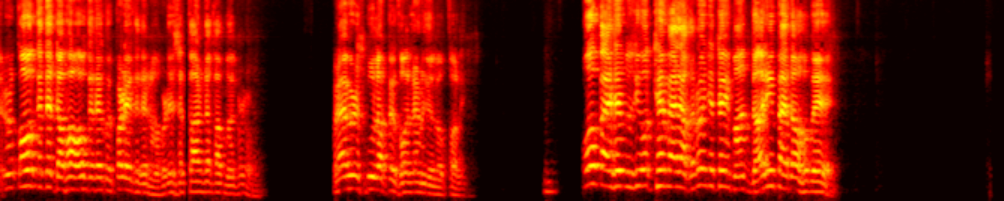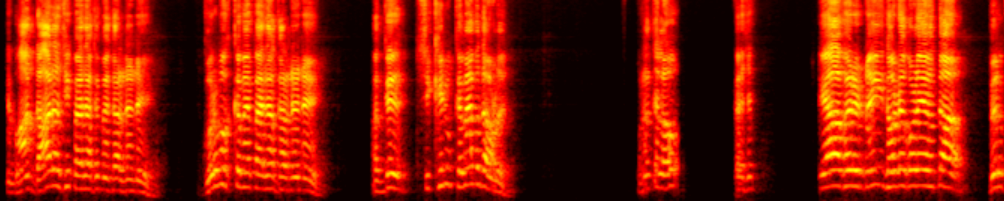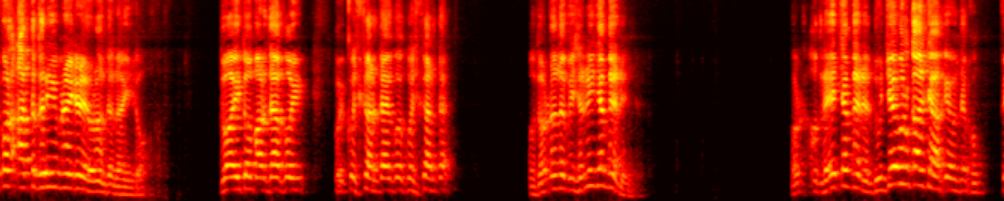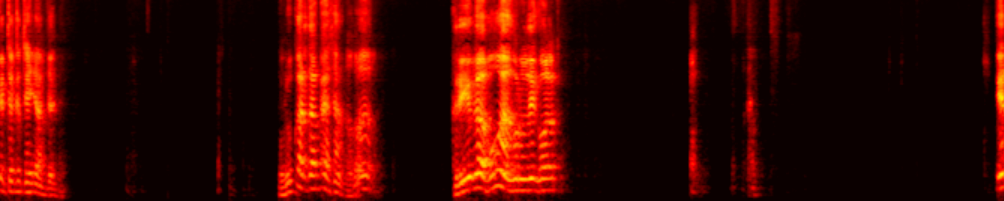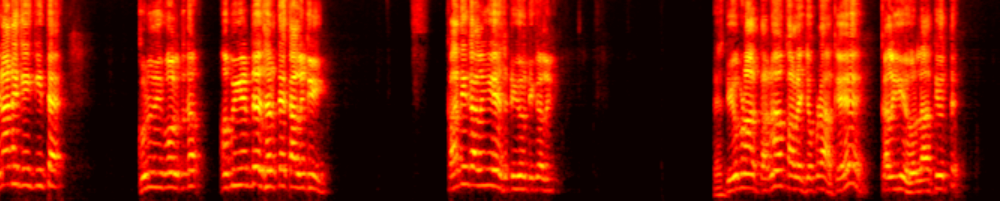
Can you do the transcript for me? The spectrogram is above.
ਫਿਰ ਕਹੋ ਕਿਤੇ ਦਫਾ ਹੋ, ਕਿਤੇ ਕੋਈ ਪੜੇ ਕਿਤੇ ਨਾ ਪੜੇ ਸਰਕਾਰ ਦਾ ਕੰਮ ਹੈ ਪੜਾਉਣਾ ਪ੍ਰਾਈਵੇਟ ਸਕੂਲ ਆਪੇ ਖੋਲਣਗੇ ਲੋਕਾਂ ਲਈ। ਉਹ ਪੈਸੇ ਤੁਸੀਂ ਉੱਥੇ ਪੈਦਾ ਕਰੋ ਜਿੱਥੇ ਇਮਾਨਦਾਰੀ ਪੈਦਾ ਹੋਵੇ। ਇਮਾਨਦਾਰ ਅਸੀਂ ਪੈਦਾ ਕਿਵੇਂ ਕਰਨੇ ਨੇ? ਗੁਰਮੁਖ ਕਿਵੇਂ ਪੈਦਾ ਕਰਨੇ ਨੇ? ਅੱਗੇ ਸਿੱਖੀ ਨੂੰ ਕਿਵੇਂ ਵਧਾਉਣਾ? ਉਹਨਾਂ ਤੇ ਲਾਓ ਪੈਸੇ। ਜਾਂ ਫਿਰ ਨਹੀਂ ਤੁਹਾਡੇ ਕੋਲੇ ਹੁੰਦਾ, ਬਿਲਕੁਲ ਅਤ ਗਰੀਬ ਨੇ ਜਿਹੜੇ ਉਹਨਾਂ ਤੇ ਲਾਈ ਜਾਓ। ਦਵਾਈ ਤੋਂ ਮਰਦਾ ਕੋਈ ਕੋਈ ਕੁਛ ਕਰਦਾ, ਕੋਈ ਕੁਛ ਕਰਦਾ। ਉਹ ਦੋਨਾਂ ਦੇ ਵਿਸ਼ਰ ਨਹੀਂ ਚੰਗੇ ਨੇ। ਹੁਣ ਅੰਗਰੇਜ਼ ਚੰਗੇ ਨੇ, ਦੂਜੇ ਮੁਲਕਾਂ 'ਚ ਜਾ ਕੇ ਉਹ ਦੇਖੋ ਕਿੱਥੇ ਕਿੱਥੇ ਜਾਂਦੇ ਨੇ। ਗੁਰੂ ਕਰਦਾ ਪੈਸਾ ਨਾ ਗਰੀਬ ਦਾ ਮੂੰਹ ਹੈ ਗੁਰੂ ਦੀ ਕੋਲ। ਇਹਨਾਂ ਨੇ ਕੀ ਕੀਤਾ? ਗੁਰੂ ਦੀ ਗੋਲਕ ਦਾ ਅਮੀਰ ਦੇ ਸਿਰ ਤੇ ਕੱਲ ਗਈ। ਕਾਦੀ ਗੱਲ ਗਈ ਐਸਡੀਓ ਦੀ ਗੱਲ ਐਸਡੀਓ ਬਣਾਤਾ ਨਾ, ਕਾਲਜ ਚੋਂ ਪੜਾ ਕੇ ਕੱਲ ਗਈ ਹੋਰ ਲਾਤੀ ਉੱਤੇ।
